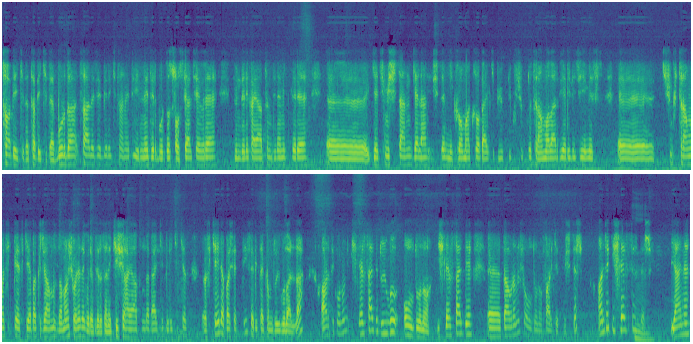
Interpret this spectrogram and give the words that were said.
Tabii ki de tabii ki de. Burada sadece bir iki tane değil. Nedir burada? Sosyal çevre, gündelik hayatın dinamikleri, e, geçmişten gelen işte mikro makro belki büyüklü küçüklü travmalar diyebileceğimiz. e, çünkü travmatik bir etkiye bakacağımız zaman şöyle de görebiliriz. Hani kişi hayatında belki bir iki kez öfkeyle baş ettiyse bir takım duygularla artık onun işlevsel bir duygu olduğunu, işlevsel bir e, davranış olduğunu fark etmiştir. Ancak işlevsizdir. Yani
